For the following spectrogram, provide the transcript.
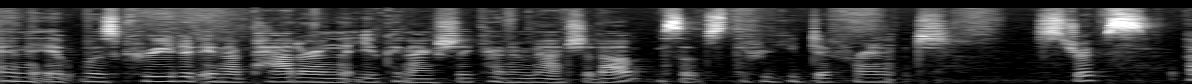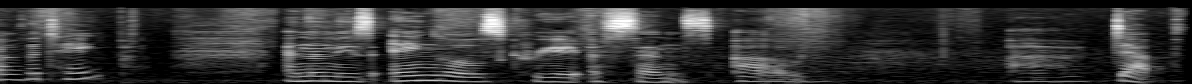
and it was created in a pattern that you can actually kind of match it up. So it's three different strips of the tape. And then these angles create a sense of uh, depth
